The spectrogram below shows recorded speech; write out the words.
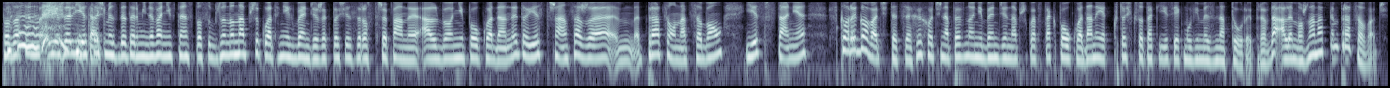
Poza tym, jeżeli tak. jesteśmy zdeterminowani w ten sposób, że no na przykład niech będzie, że ktoś jest roztrzepany albo niepoukładany, to jest szansa, że pracą nad sobą jest w stanie skorygować te cechy, choć na pewno nie będzie na przykład tak poukładany jak ktoś, kto taki taki jest, jak mówimy, z natury, prawda? Ale można nad tym pracować.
